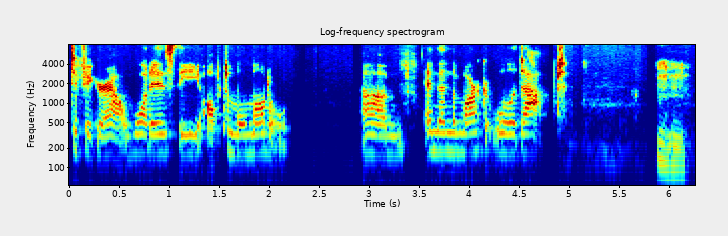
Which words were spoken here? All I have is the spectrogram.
to figure out what is the optimal model. um, and then the market will adapt. Mm-hmm.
